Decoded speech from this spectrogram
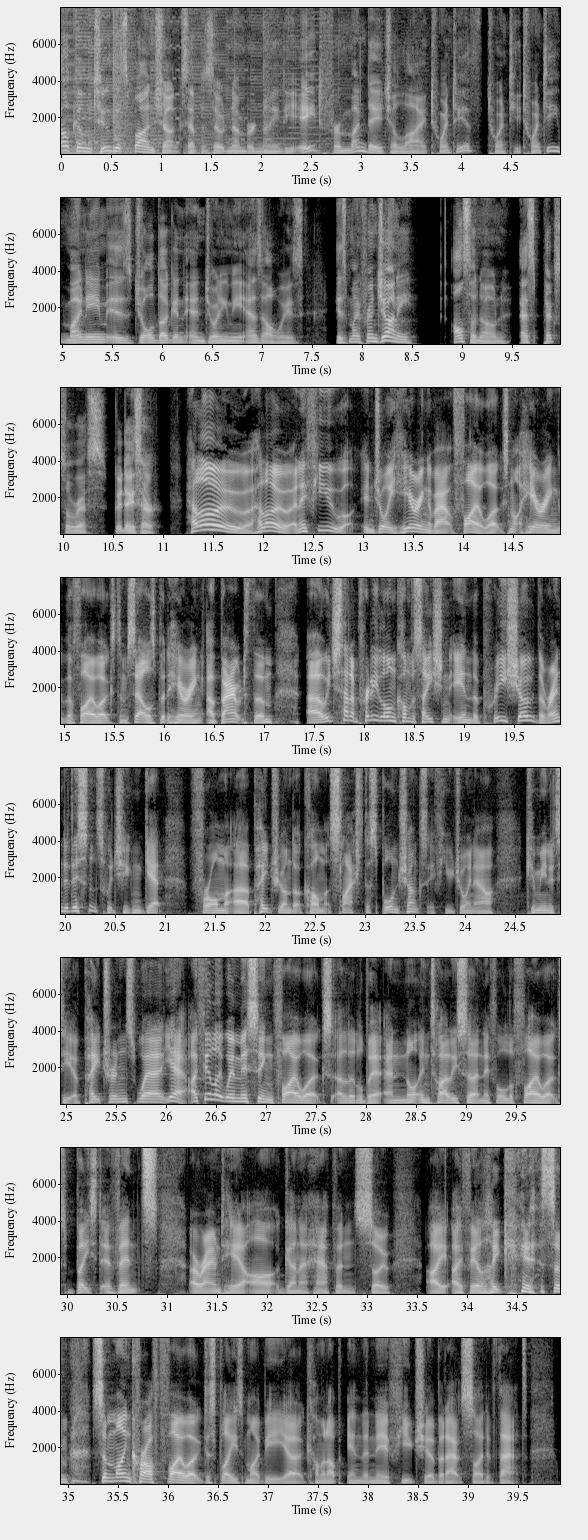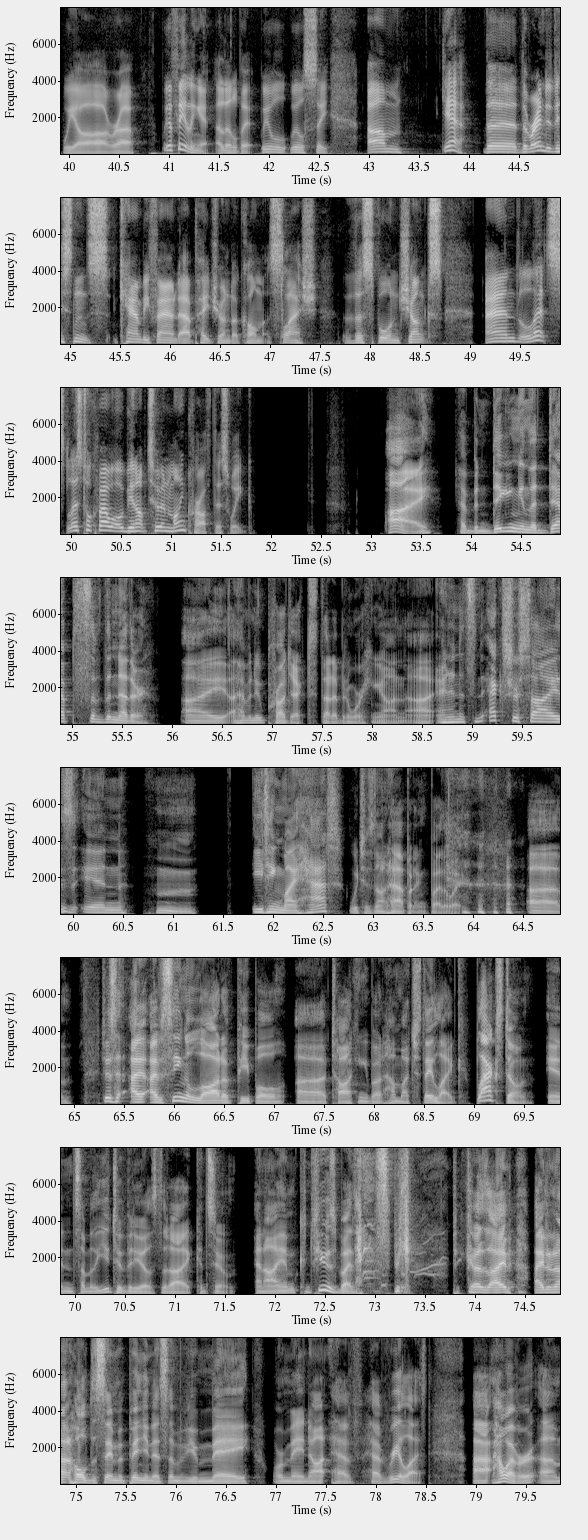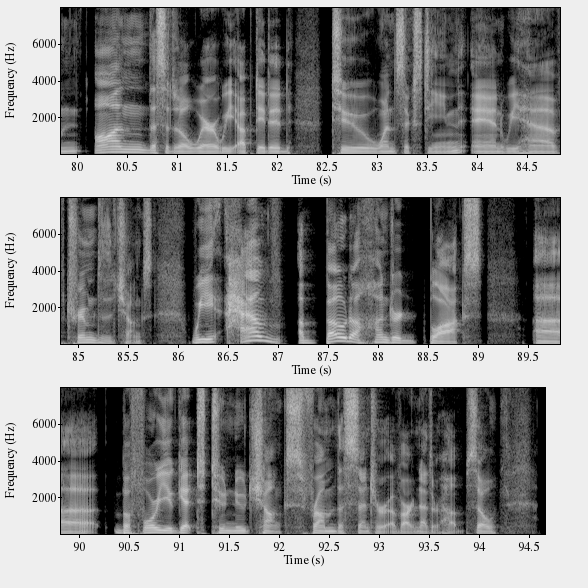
Welcome to the Spawn Chunks, episode number 98 for Monday, July 20th, 2020. My name is Joel Duggan, and joining me, as always, is my friend Jonny, also known as Pixel Riffs. Good day, sir. Hello, hello. And if you enjoy hearing about fireworks, not hearing the fireworks themselves, but hearing about them, uh, we just had a pretty long conversation in the pre-show, the render distance, which you can get from uh, patreon.com slash the spawn chunks if you join our community of patrons, where, yeah, I feel like we're missing fireworks a little bit and not entirely certain if all the fireworks-based events around here are going to happen. So I, I feel like some some Minecraft firework displays might be uh, coming up in the near future, but outside of that, we are uh, we're feeling it a little bit. We'll we'll see. Um, yeah, the the render distance can be found at patreon.com slash the spawn chunks. And let's let's talk about what we've been up to in Minecraft this week. I have been digging in the depths of the nether. I, I have a new project that I've been working on, uh, and it's an exercise in hmm eating my hat, which is not happening, by the way. um, just I, I'm seeing a lot of people uh, talking about how much they like Blackstone in some of the YouTube videos that I consume, and I am confused by this because because I I do not hold the same opinion as some of you may or may not have have realized. Uh, however, um, on the Citadel where we updated to 116 and we have trimmed the chunks, we have about a hundred blocks uh, before you get to new chunks from the center of our nether hub. So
